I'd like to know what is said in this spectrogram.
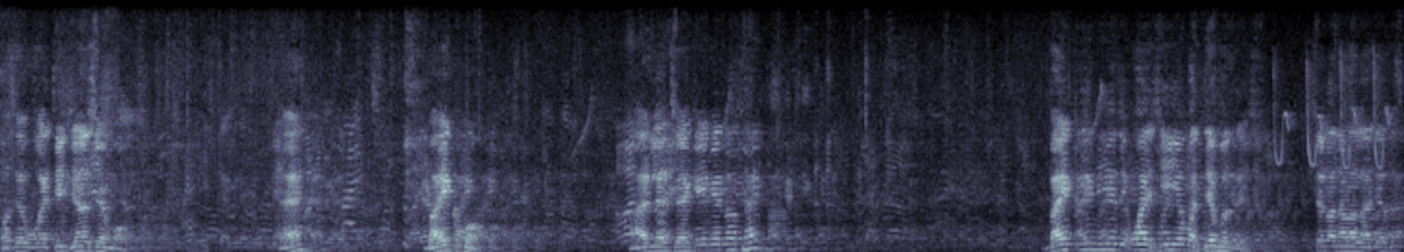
પછી હું અહીંથી જ્યાં છે મો હે બાઇક મો એટલે ચેકિંગ એ ન થાય. બાઇક લઈને અહીંયાથી જી અહીંથી એ ચેલા કેટલા દાડા લાગ્યા હતા?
